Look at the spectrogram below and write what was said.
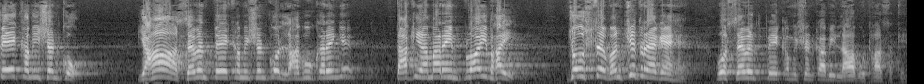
पे कमीशन को, यहाँ सेवेंथ पे कमीशन को लागू करेंगे, ताकि हमारे इंप्लॉय भाई, जो उससे वंचित रह गए हैं वो सेवेंथ पे कमीशन का भी लाभ उठा सकें।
